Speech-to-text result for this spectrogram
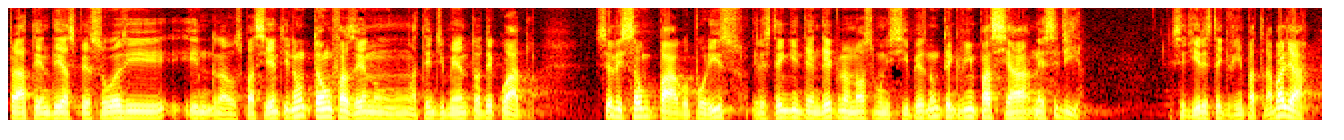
para atender as pessoas e, e os pacientes e não estão fazendo um atendimento adequado. Se eles são pagos por isso, eles têm que entender que no nosso município eles não têm que vir passear nesse dia. Esse dia eles têm que vir para trabalhar.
